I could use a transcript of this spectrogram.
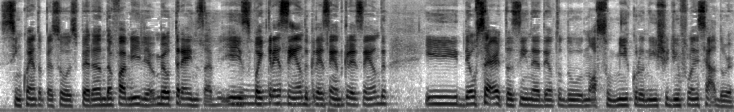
50 pessoas esperando da família o meu treino, sabe? E isso foi crescendo, crescendo, crescendo. E deu certo, assim, né? Dentro do nosso micro nicho de influenciador.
